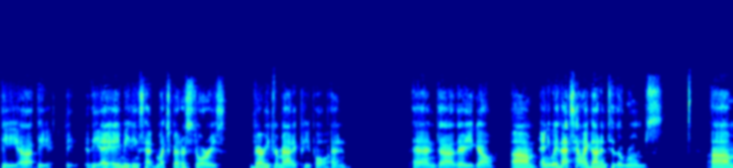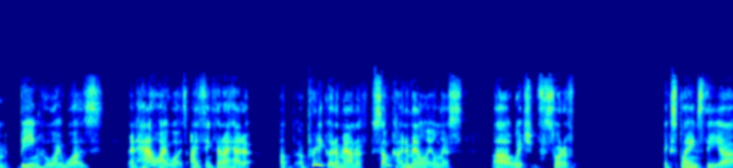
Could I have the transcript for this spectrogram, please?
the, uh, the the the AA meetings had much better stories, very dramatic people, and and uh, there you go. Um, anyway, that's how I got into the rooms um, being who I was and how I was, I think that I had a, a, a pretty good amount of some kind of mental illness, uh, which sort of explains the, uh,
